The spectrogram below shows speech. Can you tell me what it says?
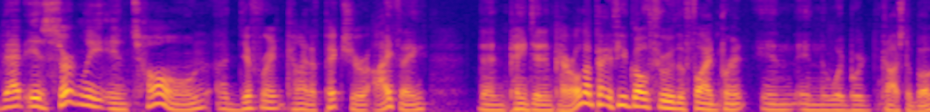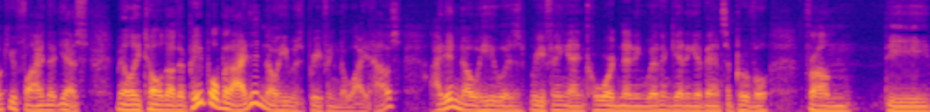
that is certainly in tone a different kind of picture, I think, than painted in peril. If you go through the fine print in, in the Woodward Costa book, you find that yes, Milley told other people, but I didn't know he was briefing the White House. I didn't know he was briefing and coordinating with and getting advance approval from the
